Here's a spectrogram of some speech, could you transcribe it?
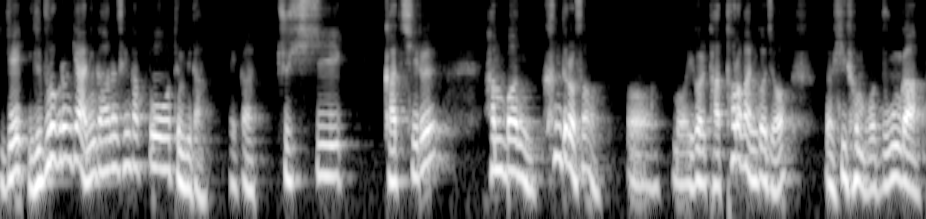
이게 일부러 그런 게 아닌가 하는 생각도 듭니다. 그러니까 주식 가치를 한번 흔들어서 어 뭐 이걸 다 털어간 거죠. 이거 뭐 누군가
